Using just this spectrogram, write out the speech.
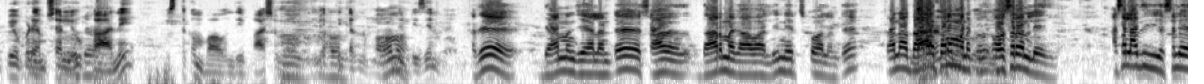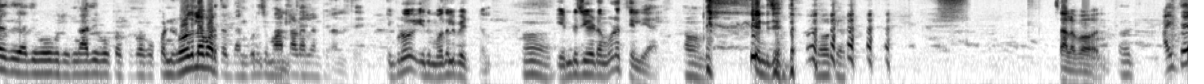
ఉపయోగపడే అంశాలు లేవు. కానీ పుస్తకం బాగుంది భాష బాగుంది వ్యక్తీకరణ బాగుంది డిజైన్ బాగుంది. అదే ధ్యానం చేయాలంటే ధారణ కావాలి నేర్చుకోవాలంటే. కానీ ఆ ధారణతనం మనకు అవసరం లేదు. అసలు అది అసలే అది అది అది ఒక కొన్ని రోజులే పడుతుంది దాని గురించి మాట్లాడాలంటే. అంతే. ఇప్పుడు ఇది మొదలు పెట్టినాం ఆ, ఎండ్ చేయడం కూడా తెలియాలి. ఎండ్ చేద్దాం. ఓకే. చాలా బాగుంది. అయితే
